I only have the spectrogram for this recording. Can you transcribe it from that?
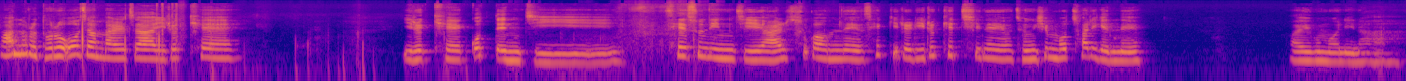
안으로 들어오자마자 이렇게, 이렇게 꽃된지, 새순인지 알 수가 없네요. 새끼를 이렇게 치네요. 정신 못 차리겠네요. 아이고, 머니나.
